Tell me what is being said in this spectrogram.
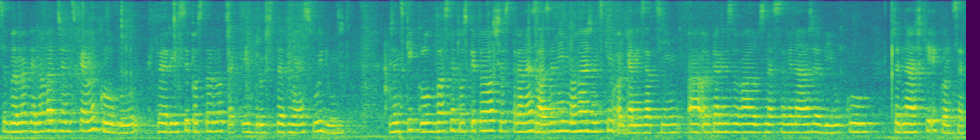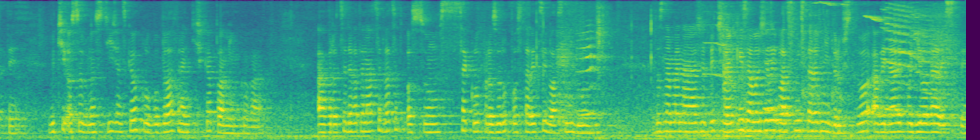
se budeme věnovat ženskému klubu, který si postavil taky družstevně svůj dům. Ženský klub vlastně poskytoval všestrané zázemí mnoha ženským organizacím a organizoval různé semináře, výuku, přednášky i koncerty. Vůči osobností ženského klubu byla Františka Plamínková. A v roce 1928 se klub rozhodl postavit si vlastní dům. To znamená, že ty členky založily vlastní stavební družstvo a vydali podílové listy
